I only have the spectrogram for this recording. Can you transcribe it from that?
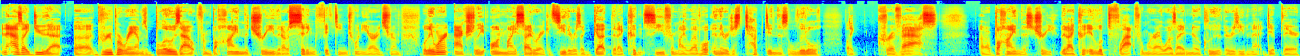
And as I do that, a group of rams blows out from behind the tree that I was sitting 15, 20 yards from. Well, they weren't actually on my side where I could see. There was a gut that I couldn't see from my level, and they were just tucked in this little, like, crevasse uh, behind this tree that I could. It looked flat from where I was. I had no clue that there was even that dip there.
